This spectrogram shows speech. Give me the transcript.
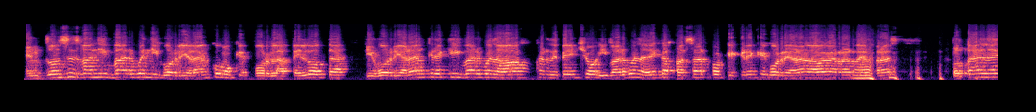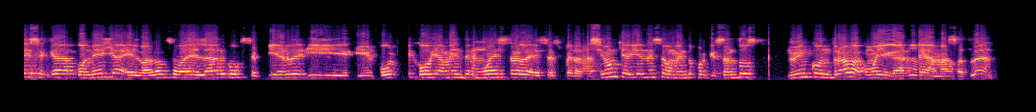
Entonces van Ibarwen y Gorriarán como que por la pelota, y Gorriarán cree que Ibarwen la va a bajar de pecho, y Ibarwen la deja pasar porque cree que Gorriarán la va a agarrar de atrás. Total, nadie se queda con ella, el balón se va de largo, se pierde y, el público obviamente muestra la desesperación que había en ese momento porque Santos no encontraba cómo llegarle a Mazatlán.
